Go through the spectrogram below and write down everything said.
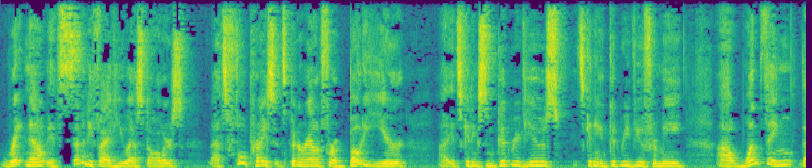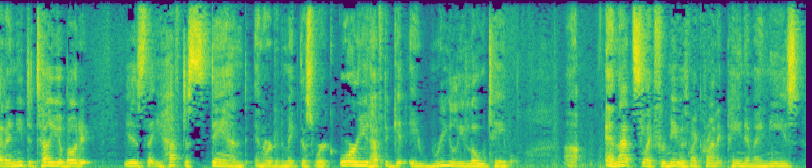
Right now, it's 75 US dollars. That's full price. It's been around for about a year. Uh, it's getting some good reviews. It's getting a good review from me. Uh, one thing that I need to tell you about it is that you have to stand in order to make this work, or you'd have to get a really low table. Uh, and that's like for me with my chronic pain in my knees.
